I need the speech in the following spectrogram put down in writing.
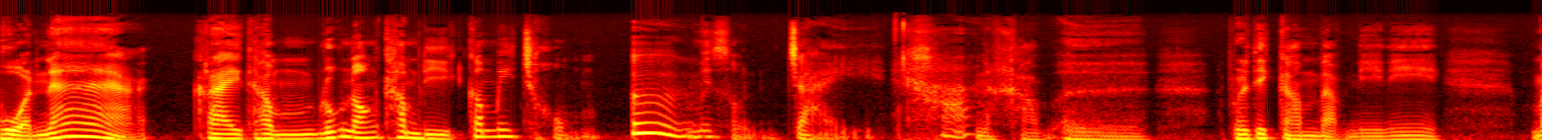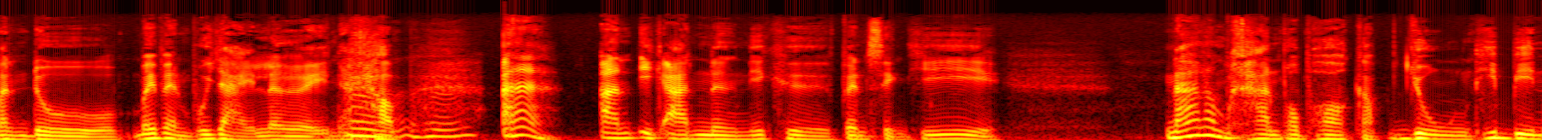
หัวหน้าใครทำลูกน้องทำดีก็ไม่ชมไม่สนใจค่ะนะครับ เออ พฤติกรรมแบบนี้นี่ มันดูไม่เป็นผู้ใหญ่เลยนะครับอะอันอีกอันหนึ่งนี่คือเป็นสิ่งที่น่าลำคาญพอๆกับยุงที่บิน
